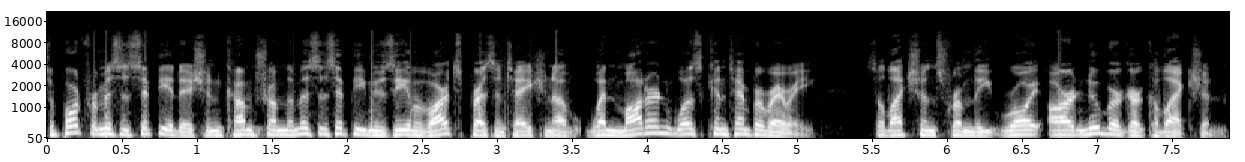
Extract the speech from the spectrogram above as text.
Support for Mississippi Edition comes from the Mississippi Museum of Art's presentation of When Modern Was Contemporary, selections from the Roy R. Neuberger collection,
